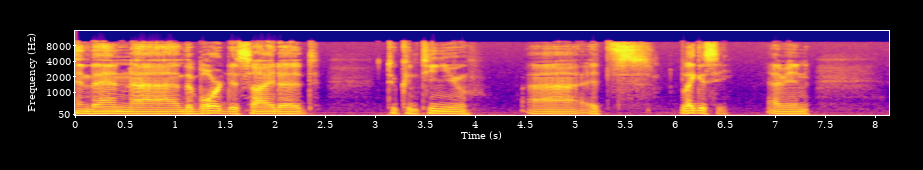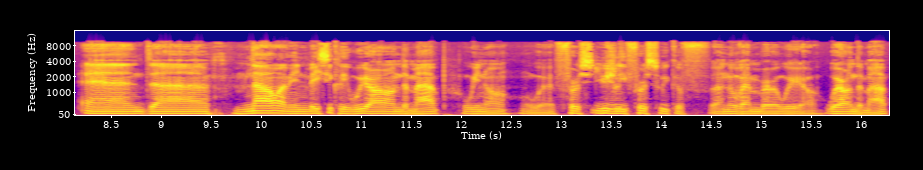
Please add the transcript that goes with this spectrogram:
And then uh, the board decided to continue uh, its legacy. I mean, and uh, now, I mean, basically, we are on the map. We know first, usually first week of uh, November, we are we're on the map,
